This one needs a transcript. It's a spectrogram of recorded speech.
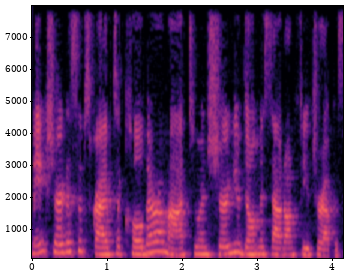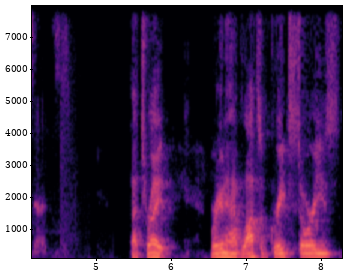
Make sure to subscribe to Kol Ramah to ensure you don't miss out on future episodes. That's right. We're going to have lots of great stories,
